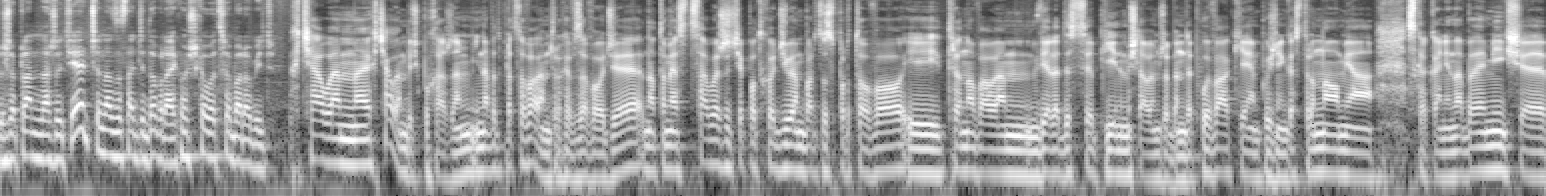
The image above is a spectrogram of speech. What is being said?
że plan na życie, czy na zasadzie, dobra, jakąś szkołę trzeba robić? Chciałem, chciałem być kucharzem i nawet pracowałem trochę w zawodzie, natomiast całe życie podchodziłem bardzo sportowo i trenowałem wiele dyscyplin. Myślałem, że będę pływakiem, później gastronomia, skakanie na BMX-ie.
